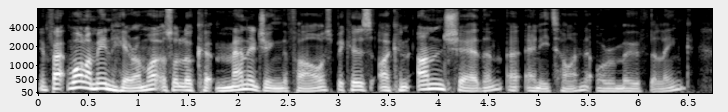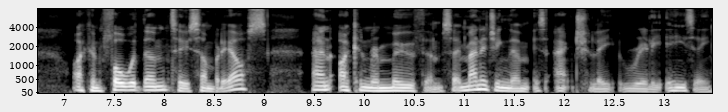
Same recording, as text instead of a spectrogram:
In fact, while I'm in here, I might also look at managing the files because I can unshare them at any time. That will remove the link. I can forward them to somebody else and I can remove them. So managing them is actually really easy.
